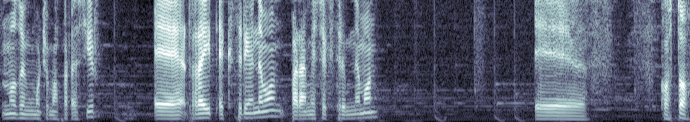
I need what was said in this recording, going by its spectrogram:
no tengo mucho más para decir. Eh, Raid Extreme Demon, para mí es Extreme Demon. Eh, costó.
